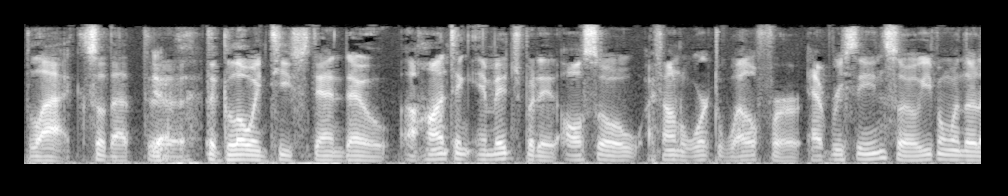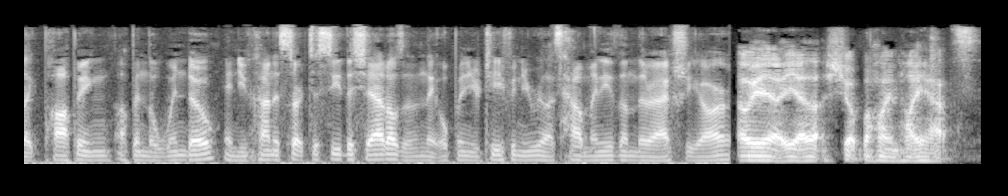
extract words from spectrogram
black so that the Yes. the glowing teeth stand out. A haunting image, but it also I found worked well for every scene. So even when they're like popping up in the window and you kind of start to see the shadows, and then they open your teeth and you realize how many of them there actually are. Oh yeah, yeah, that shot behind hi hats.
